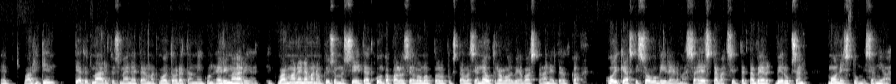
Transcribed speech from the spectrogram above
Et varsinkin tietyt määritysmenetelmät voi todeta niin kuin eri määriä. Varmaan enemmän on kysymys siitä, että kuinka paljon siellä on loppujen lopuksi tällaisia neutraloivia vasta-aineita, jotka oikeasti soluviljelmässä estävät sitten tämän viruksen monistumisen. Ja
